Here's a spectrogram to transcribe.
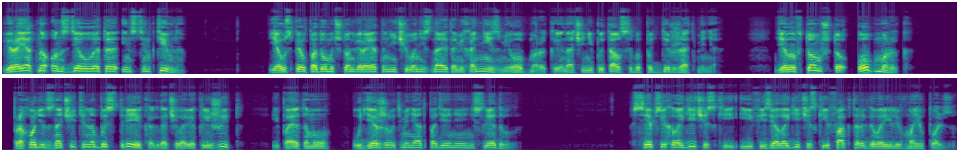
Вероятно, он сделал это инстинктивно. Я успел подумать, что он, вероятно, ничего не знает о механизме обморока, иначе не пытался бы поддержать меня. Дело в том, что обморок проходит значительно быстрее, когда человек лежит, и поэтому удерживать меня от падения не следовало. Все психологические и физиологические факторы говорили в мою пользу.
